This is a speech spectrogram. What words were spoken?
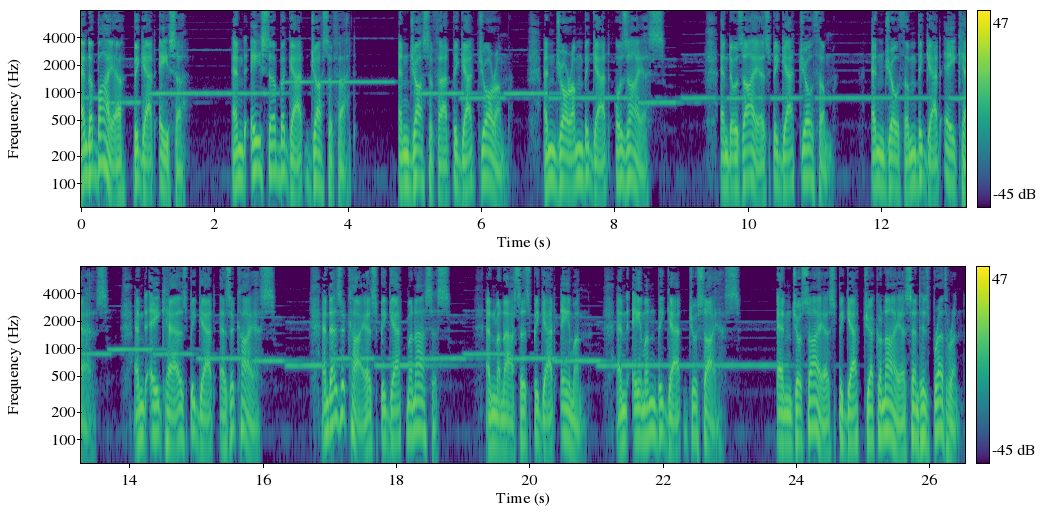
And Abia begat Asa. And Asa begat Josaphat. And Josaphat begat Joram. And Joram begat Ozias. And Ozias begat Jotham, and Jotham begat Achaz, and Achaz begat Ezechias. And Ezechias begat Manasses, and Manasses begat Amon, and Amon begat Josias. And Josias begat Jeconias and his brethren,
